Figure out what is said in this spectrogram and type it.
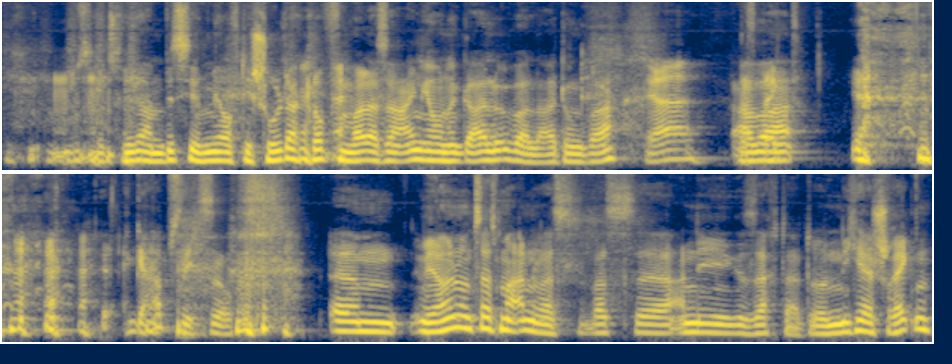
ich muss jetzt wieder ein bisschen mir auf die Schulter klopfen, weil das ja eigentlich auch eine geile Überleitung war. Ja, aber ja, gab sich so. ähm, wir hören uns das mal an, was, was äh, Andi gesagt hat. Und nicht erschrecken,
